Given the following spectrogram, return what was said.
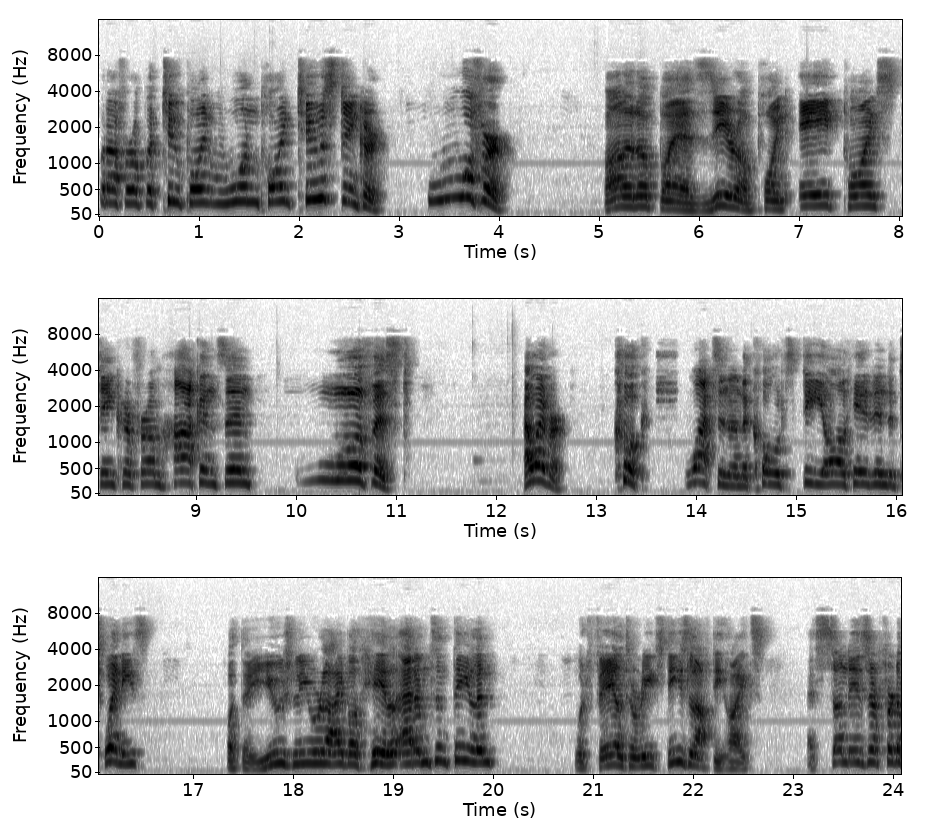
would offer up a 2.1.2 stinker. Woofer! Followed up by a 0.8 point stinker from Hockenson. Woofest! However, Cook, Watson, and the Colts D all hit it in the 20s, but the usually reliable Hill, Adams, and Thielen would fail to reach these lofty heights, as Sundays are for the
